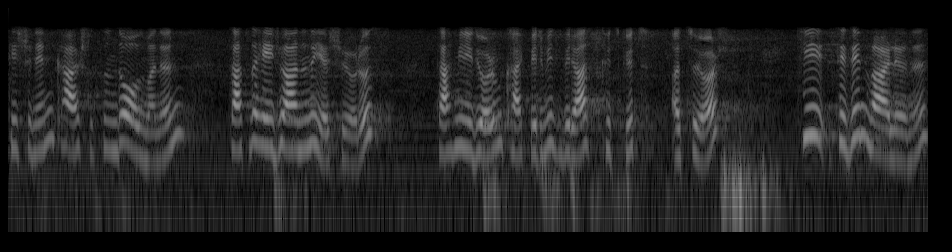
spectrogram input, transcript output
kişinin karşısında olmanın tatlı heyecanını yaşıyoruz. Tahmin ediyorum kalplerimiz biraz küt küt atıyor. Ki sizin varlığınız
